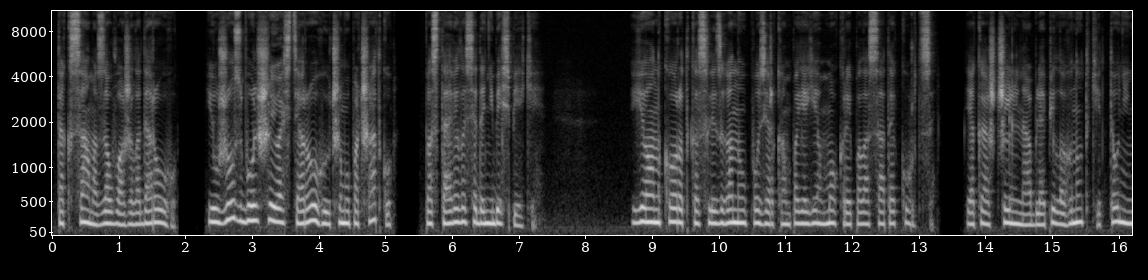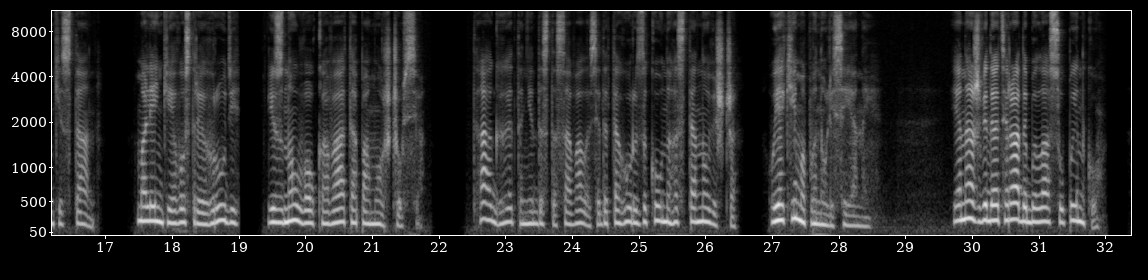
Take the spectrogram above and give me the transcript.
таксама заўважыла дарогу і ўжо з большаю асцярогаю, чым у пачатку паставілася да небяспекі. Ён коротко слізгануў позіркам па яе мокрай паласатай курцы, якая шчыльна абляпіла гнуткі тоненькі стан, маленькія вострыя грудзі і зноў ваўкавата паморшчыўся. Так гэта не дастасавалася да таго рызыкоўнага становішча, у якім апынуліся яны. Яна ж, відаць, рады была супынку,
